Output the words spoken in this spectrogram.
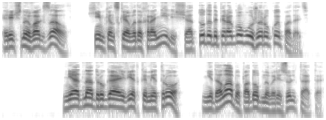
Речной вокзал, Химкинское водохранилище, оттуда до Пирогова уже рукой подать. Ни одна другая ветка метро не дала бы подобного результата.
